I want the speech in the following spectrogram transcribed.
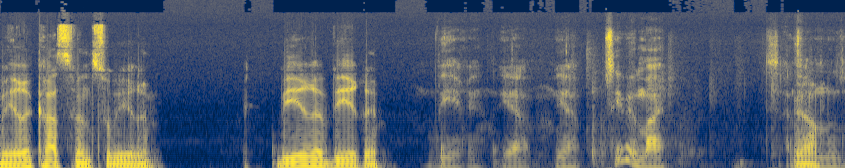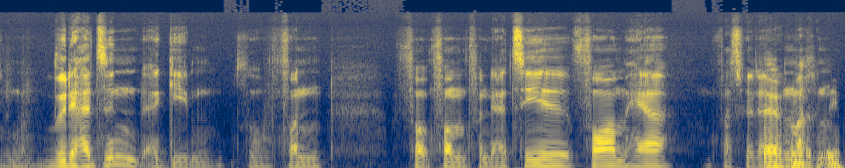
Wäre krass, wenn es so wäre. Wäre, wäre. Wäre, ja, ja. Sehen wir mal. Ja. nur würde halt Sinn ergeben, so von, von, vom, von der Erzählform her, was wir da dann machen.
